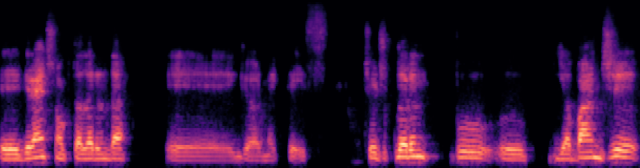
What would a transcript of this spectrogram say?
e, direnç noktalarında e, görmekteyiz. Çocukların bu e, yabancı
